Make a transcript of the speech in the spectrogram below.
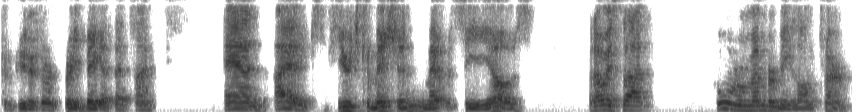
computers were pretty big at that time. And I had a huge commission, met with CEOs, but I always thought, who will remember me long term?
